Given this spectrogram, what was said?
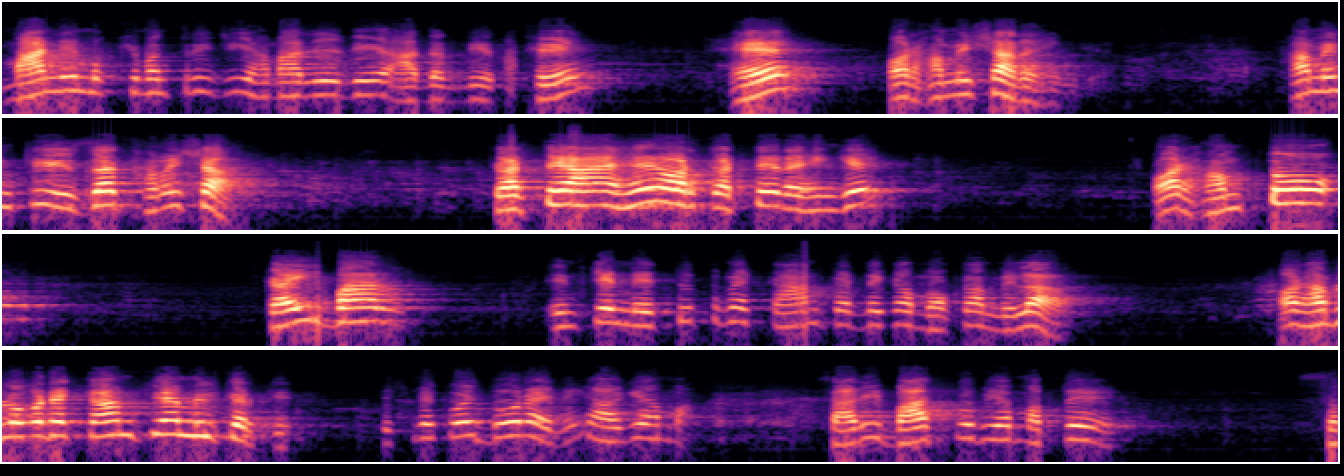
माननीय मुख्यमंत्री जी हमारे लिए आदरणीय थे, है और हमेशा रहेंगे। हम इनकी इज़्ज़त हमेशा करते आए हैं और करते रहेंगे। और हम तो कई बार इनके नेतृत्व में काम करने का मौका मिला और हम लोगों ने काम किया मिलकर के। इसमें कोई दो राय नहीं आगे हम सारी बात को भी हम अपने सम,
